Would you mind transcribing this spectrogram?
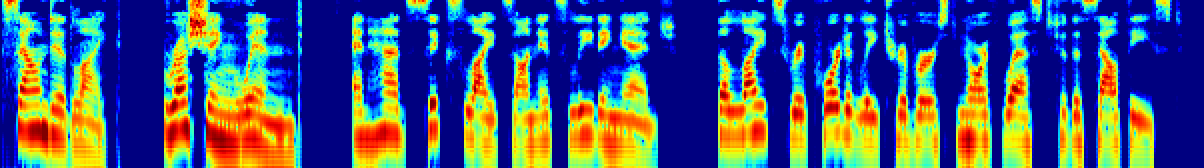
sounded like rushing wind, and had six lights on its leading edge. The lights reportedly traversed northwest to the southeast.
